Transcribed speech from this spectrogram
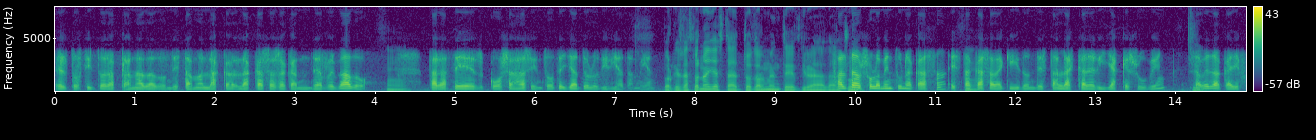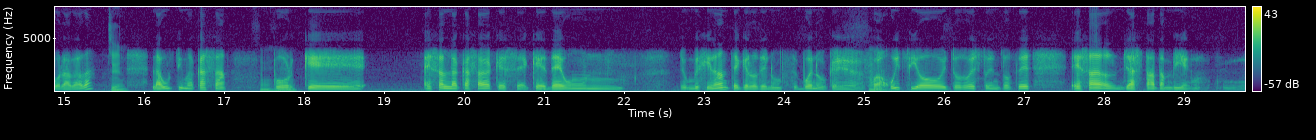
el trocito de la esplanada donde estaban las, ca- las casas que han derribado Mm. para hacer cosas, entonces ya te lo diría también. Porque esa zona ya está totalmente tirada al Falta solamente una casa, esta Mm. casa de aquí donde están las escalerillas que suben, Sí. ¿sabes? La calle Foradada, Sí. la última casa, porque esa es la casa que se que de un de un vigilante que lo denunció, bueno, que fue a Mm. juicio y todo esto, entonces esa ya está también.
